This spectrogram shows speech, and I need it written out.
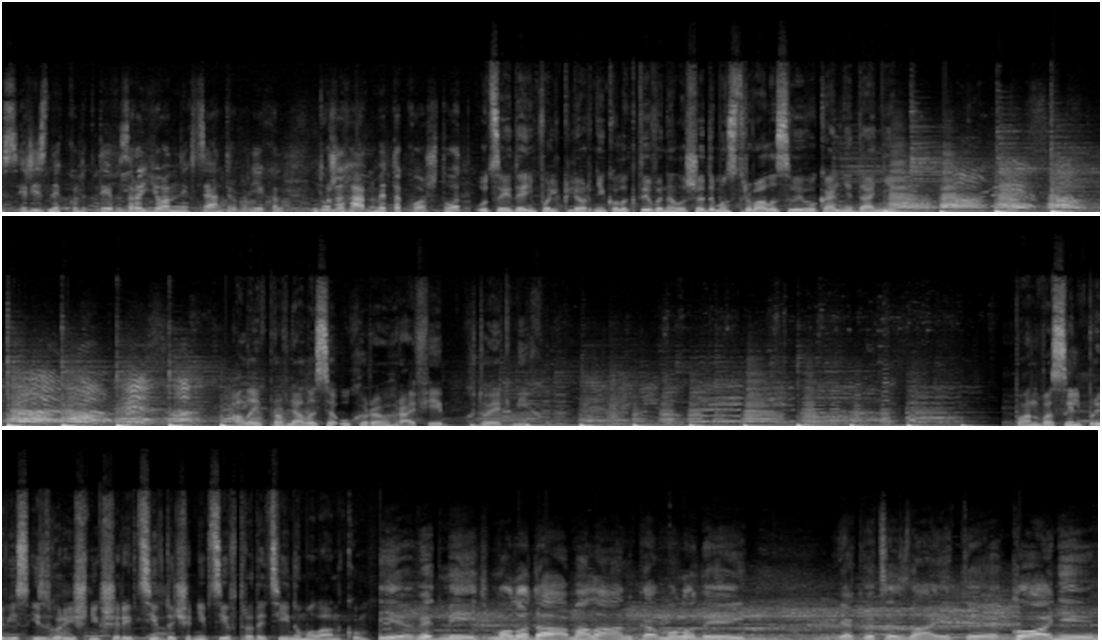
з різних колективів, з районних центрів приїхали. Дуже гарно. Ми також тут. У цей день фольклорні колективи не лише демонстрували свої вокальні дані, але й вправлялися у хореографії, хто як міг. Пан Василь привіз із горішніх шерівців до Чернівців традиційну маланку. Є ведмідь, молода, маланка, молодий, як ви це знаєте, коні,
